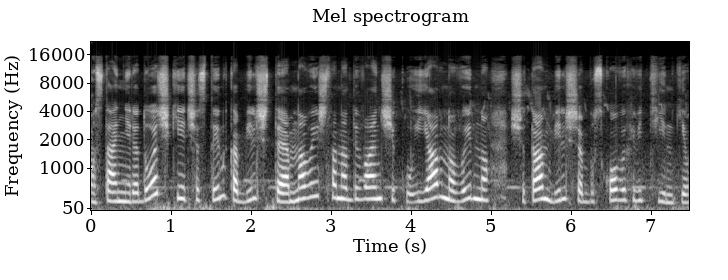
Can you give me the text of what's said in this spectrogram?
Останні рядочки, частинка більш темна вийшла на диванчику, і явно видно, що там більше бускових відтінків.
